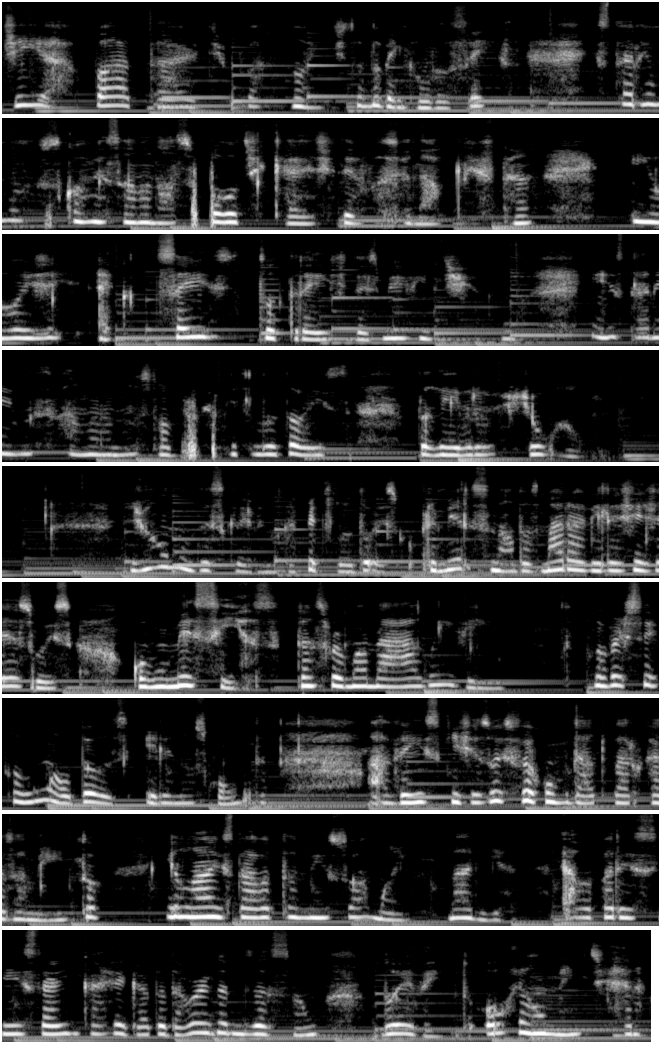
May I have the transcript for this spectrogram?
dia, boa tarde, boa noite, tudo bem com vocês? Estaremos começando nosso podcast devocional cristã e hoje é 6 de 3 de 2021 e estaremos falando sobre o capítulo 2 do livro João. João nos descreve no capítulo 2 o primeiro sinal das maravilhas de Jesus como Messias, transformando a água em vinho. No versículo 1 ao 12, ele nos conta a vez que Jesus foi convidado para o casamento e lá estava também sua mãe, Maria. Ela parecia estar encarregada da organização do evento, ou realmente era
